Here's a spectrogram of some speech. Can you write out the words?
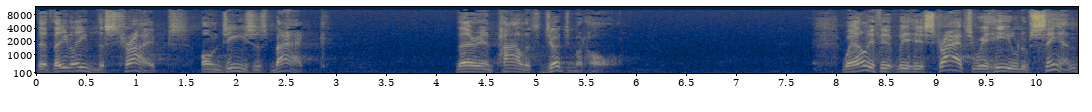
that they laid the stripes on Jesus' back there in Pilate's judgment hall. Well, if it be his stripes we're healed of sin,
